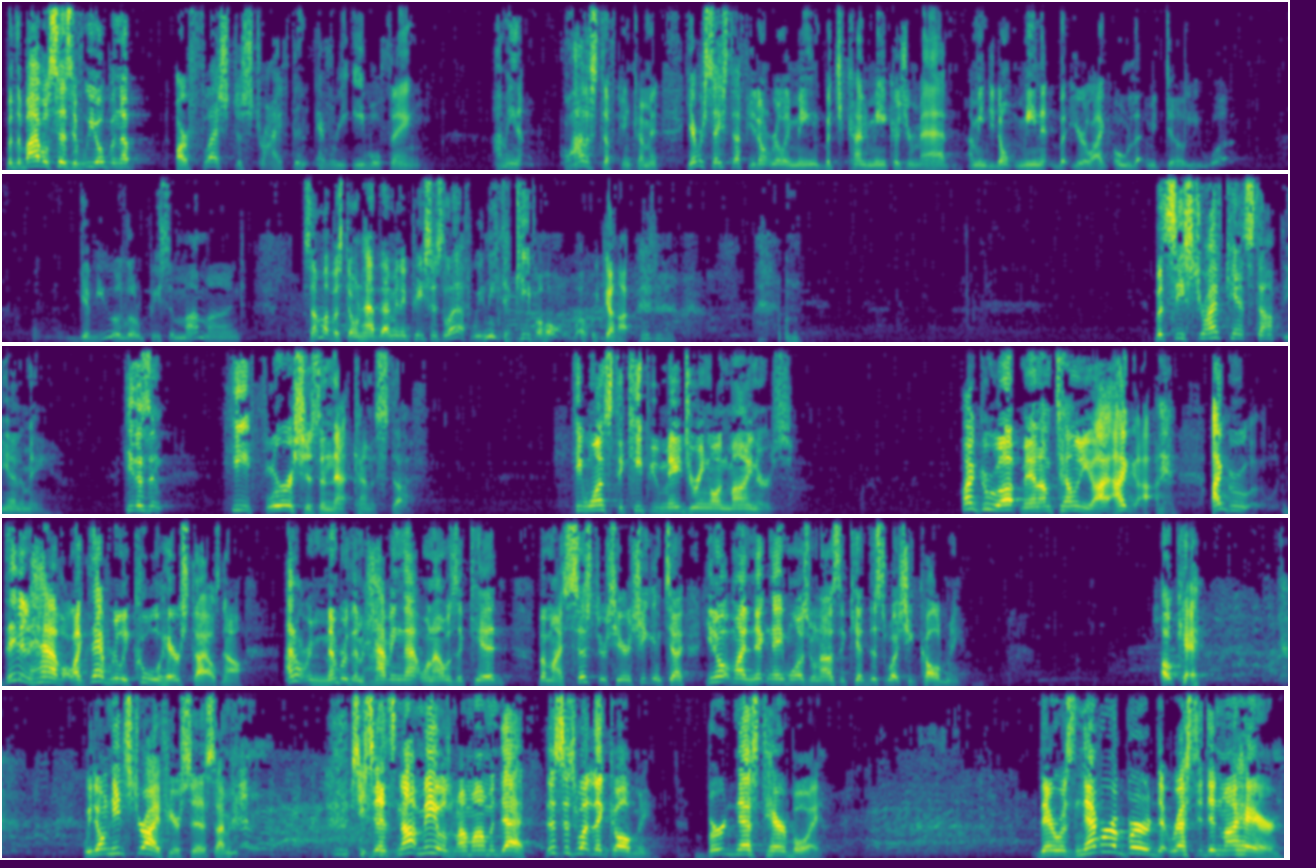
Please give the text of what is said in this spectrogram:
But the Bible says if we open up our flesh to strife, then every evil thing. I mean, a lot of stuff can come in. You ever say stuff you don't really mean, but you kind of mean because you're mad? I mean, you don't mean it, but you're like, oh, let me tell you what. Give you a little piece of my mind. Some of us don't have that many pieces left. We need to keep a hold of what we got. but see, strife can't stop the enemy. He doesn't, he flourishes in that kind of stuff. He wants to keep you majoring on minors. I grew up, man. I'm telling you, I, I, I grew. They didn't have like they have really cool hairstyles now. I don't remember them having that when I was a kid, but my sister's here and she can tell you know what my nickname was when I was a kid? This is what she called me. Okay. We don't need strife here, sis. I'm she said, It's not me, it was my mom and dad. This is what they called me bird nest hair boy. There was never a bird that rested in my hair.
